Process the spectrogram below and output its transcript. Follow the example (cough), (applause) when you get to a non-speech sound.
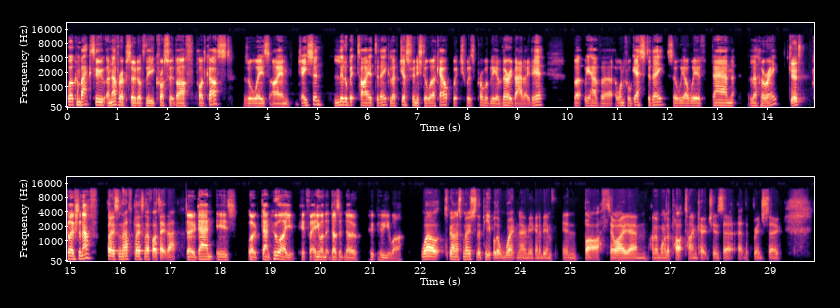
Welcome back to another episode of the CrossFit Bath podcast. As always, I am Jason. A little bit tired today because I've just finished a workout, which was probably a very bad idea. But we have a, a wonderful guest today. So we are with Dan Le Huray. Good. Close enough? Close enough. Close enough. I'll take that. So Dan is, well, Dan, who are you? For anyone that doesn't know who, who you are. Well, to be honest, most of the people that won't know me are going to be in, in Bath. So I um, I'm one of the part-time coaches at, at the Bridge. So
